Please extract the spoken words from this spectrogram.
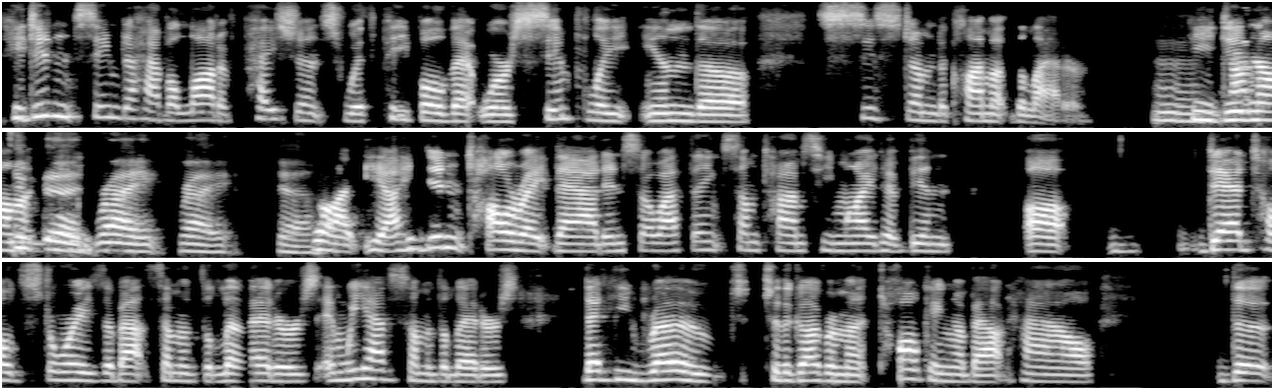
he didn't seem to have a lot of patience with people that were simply in the system to climb up the ladder. Mm, he did not. Too good. Right, right. Yeah. Right. Yeah. He didn't tolerate that. And so I think sometimes he might have been, uh, dad told stories about some of the letters, and we have some of the letters that he wrote to the government talking about how the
